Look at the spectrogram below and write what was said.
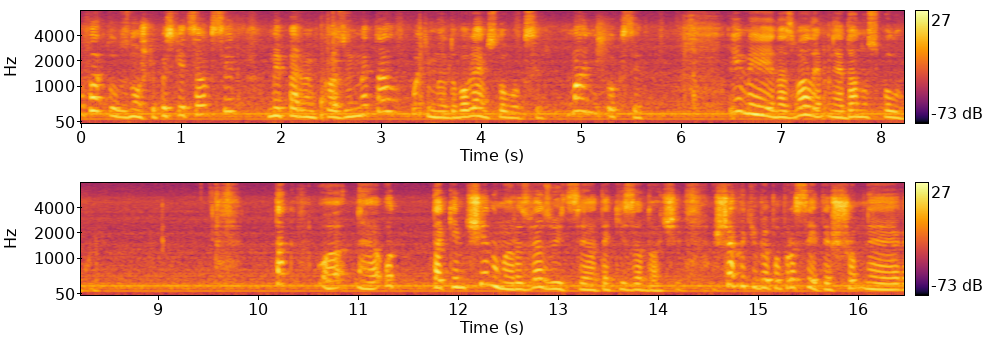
По факту, знову ж це оксид, ми першим вказуємо метал, потім ми додаємо слово оксид. Магній оксид. І ми назвали е, дану сполуку. Так, е, от таким чином розв'язуються такі задачі. Ще хотів би попросити, що е,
